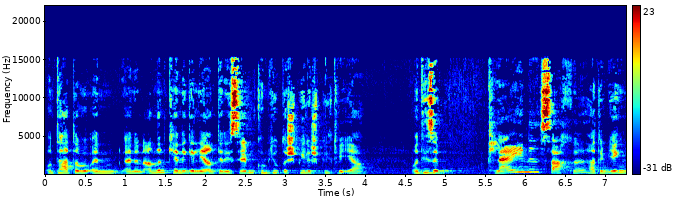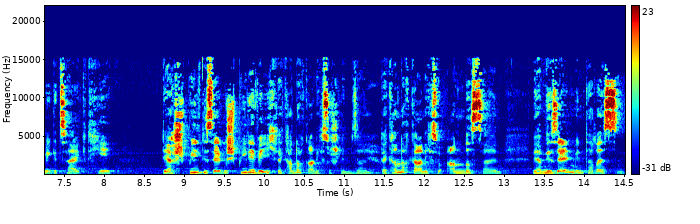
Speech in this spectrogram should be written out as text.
Und da hat er einen, einen anderen kennengelernt, der dieselben Computerspiele spielt wie er. Und diese kleine Sache hat ihm irgendwie gezeigt, hey, der spielt dieselben Spiele wie ich, der kann doch gar nicht so schlimm sein. Ja. Der kann doch gar nicht so anders sein. Wir haben dieselben Interessen.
